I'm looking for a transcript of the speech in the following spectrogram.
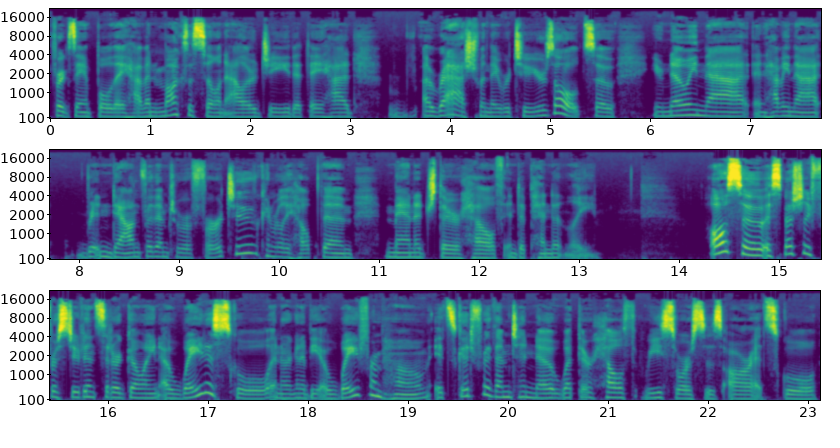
for example, they have an amoxicillin allergy, that they had a rash when they were two years old. So, you know, knowing that and having that written down for them to refer to can really help them manage their health independently. Also, especially for students that are going away to school and are going to be away from home, it's good for them to know what their health resources are at school.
